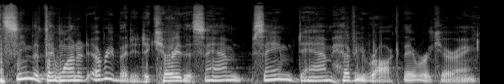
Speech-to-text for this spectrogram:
It seemed that they wanted everybody to carry the same, same damn heavy rock they were carrying.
